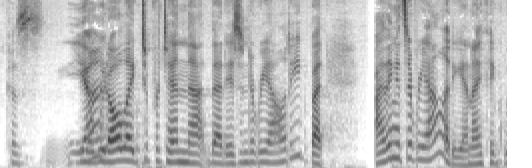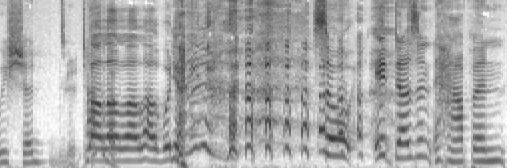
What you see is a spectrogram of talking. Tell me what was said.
because you know, Mm-hmm. Yeah. we'd all like to pretend that that isn't a reality, but. I think it's a reality, and I think we should talk La about la la la. What do you mean? so it doesn't happen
